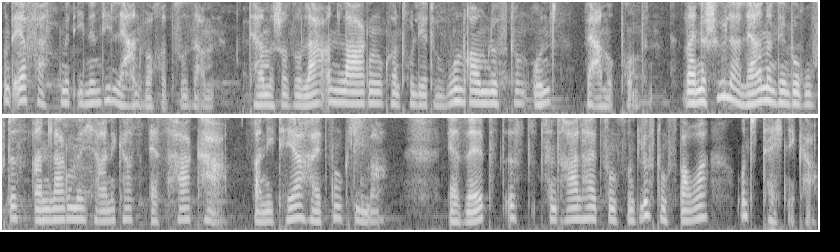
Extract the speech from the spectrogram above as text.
und er fasst mit ihnen die Lernwoche zusammen. Thermische Solaranlagen, kontrollierte Wohnraumlüftung und Wärmepumpen. Seine Schüler lernen den Beruf des Anlagenmechanikers SHK, Sanitär, Heizung, Klima. Er selbst ist Zentralheizungs- und Lüftungsbauer und Techniker.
